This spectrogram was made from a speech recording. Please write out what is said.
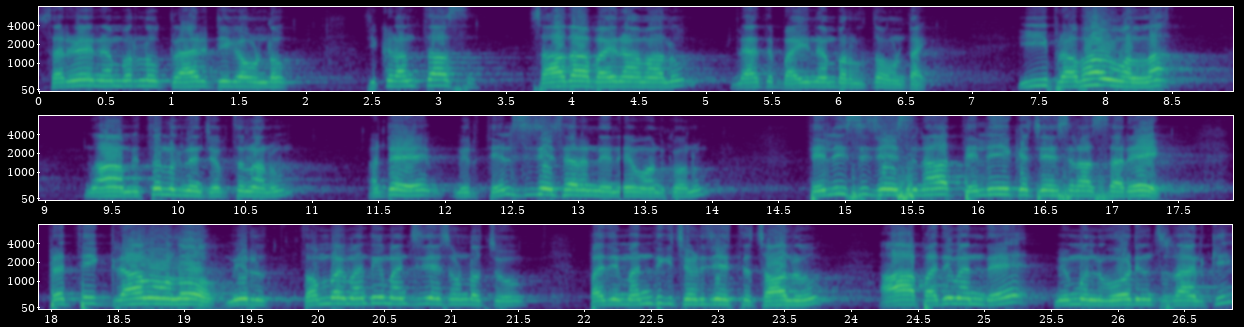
సర్వే నెంబర్లు క్లారిటీగా ఉండవు. ఇక్కడంతా సాదా బైనామాలు లేకపోతే బై నెంబర్లతో ఉంటాయి. ఈ ప్రభావం వలన నా మిత్రులకు నేను చెప్తున్నాను. అంటే మీరు తెలిసి చేశారని నేనేమనుకోను తెలిసి చేసినా తెలియక చేసినా సరే ప్రతి గ్రామంలో మీరు తొంభై మందికి మంచి చేసి ఉండొచ్చు. పది మందికి చెడు చేస్తే చాలు. ఆ పది మందే మిమ్మల్ని ఓడించడానికి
